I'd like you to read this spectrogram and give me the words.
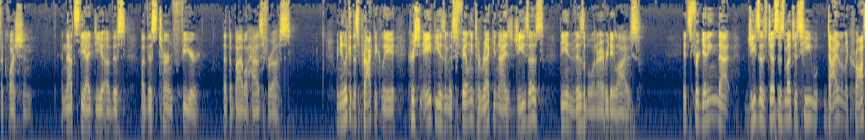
the question. And that's the idea of this, of this term fear that the Bible has for us. When you look at this practically, Christian atheism is failing to recognize Jesus, the invisible, in our everyday lives. It's forgetting that Jesus, just as much as he died on the cross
